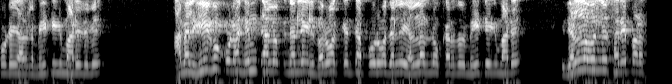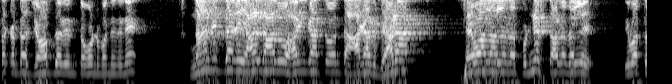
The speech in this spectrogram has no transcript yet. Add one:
ಕೂಡಿ ಎರಡು ಮೀಟಿಂಗ್ ಮಾಡಿದ್ದೀವಿ. ಆಮೇಲೆ ಈಗೂ ಕೂಡ ನಿಮ್ಮ ತಾಲೂಕಿನಲ್ಲಿ ಇಲ್ಲಿ ಬರೋದಕ್ಕಿಂತ ಪೂರ್ವದಲ್ಲಿ ಎಲ್ಲರನ್ನೂ ಕರೆದು ಮೀಟಿಂಗ್ ಮಾಡಿ ಇದೆಲ್ಲವನ್ನು ಸರಿಪಡಿಸ್ತಕ್ಕಂಥ ಜವಾಬ್ದಾರಿಯನ್ನು ತಗೊಂಡು ಬಂದಿದ್ದೀನಿ. ನಾನಿದ್ದಾಗ ಯಾರ್ದಾದ್ರು ಹಂಗಾತು ಅಂತ ಆಗಾದ ಬೇಡ. ಸೇವಾಲಾಲನ ಪುಣ್ಯಸ್ಥಾನದಲ್ಲಿ ಇವತ್ತು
